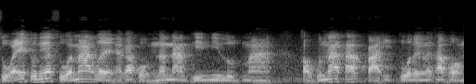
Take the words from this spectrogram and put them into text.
สวยตัวนี้สวยมากเลยนะครับผม นานๆทีมีหลุดมา ขอบคุณมากครับ ฝากอีกตัวหนึ่งนะครับผม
